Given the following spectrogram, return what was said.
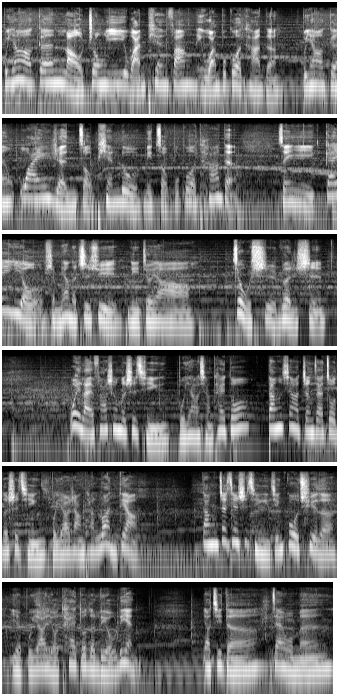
不要跟老中医玩偏方，你玩不过他的；不要跟歪人走偏路，你走不过他的。所以，该有什么样的秩序，你就要就事论事。未来发生的事情，不要想太多；当下正在做的事情，不要让它乱掉。当这件事情已经过去了，也不要有太多的留恋。要记得，在我们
